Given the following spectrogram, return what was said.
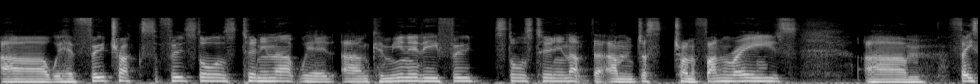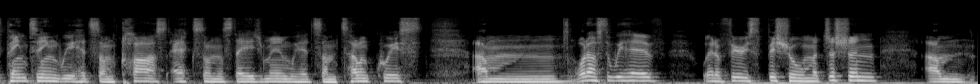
Uh, we have food trucks, food stores turning up. We had um, community food stores turning up that um just trying to fundraise. Um, face painting. We had some class acts on the stage, man. We had some talent quest. Um, what else did we have? We had a very special magician. Um,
